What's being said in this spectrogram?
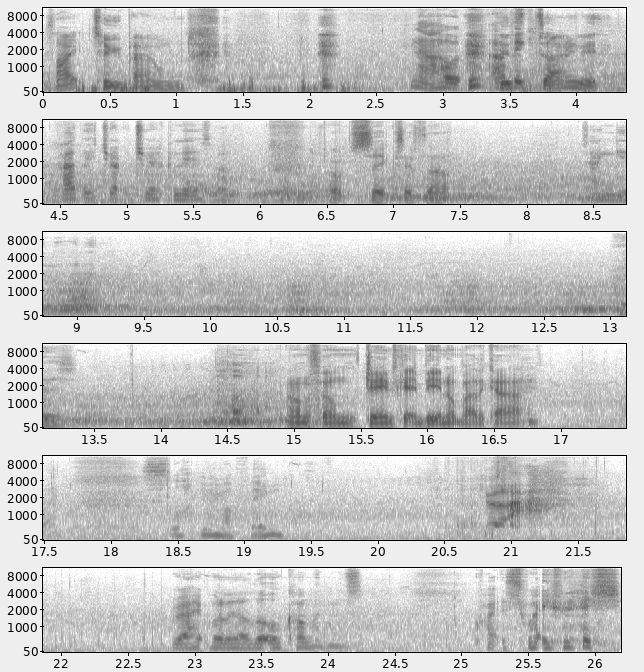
It's like two pound. No, how, how it's big? tiny. How big do you do you reckon it is though? About six, if that. It's hanging though, isn't it? It is. I want to film James getting beaten up by the cat. Slapping my face. Right, one of the little commons. Quite a sweaty fish.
